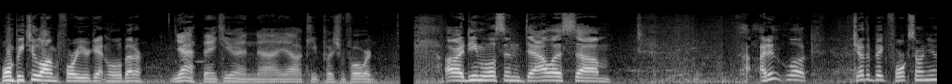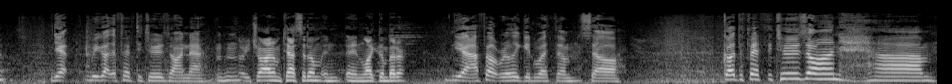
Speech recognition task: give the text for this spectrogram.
won't be too long before you're getting a little better. yeah, thank you, and uh, yeah, I'll keep pushing forward. All right, Dean Wilson, Dallas. Um, I didn't look. Do you have the big forks on yet? Yep, we got the 52s on now. hmm So you tried them, tested them, and, and liked them better. Yeah, I felt really good with them. So, got the 52s on. Um,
